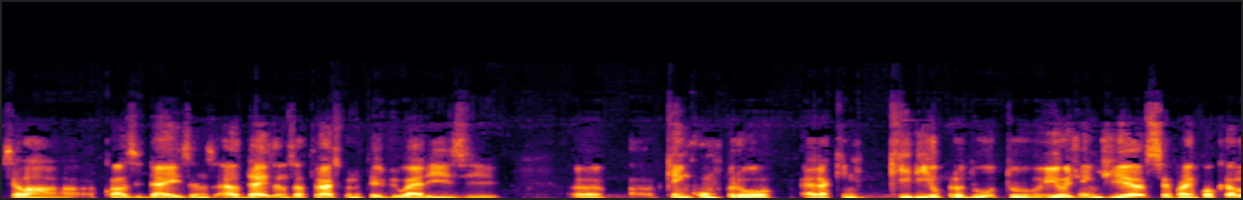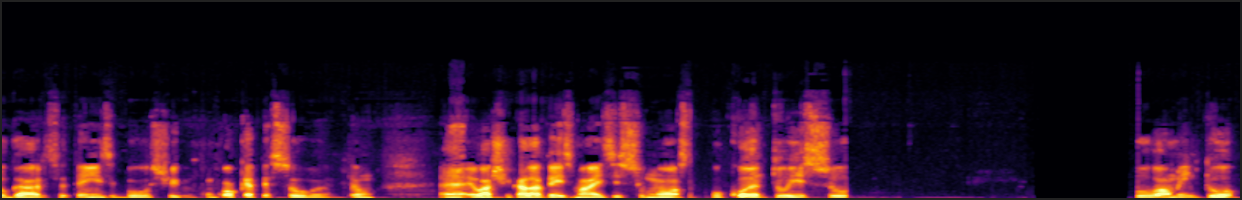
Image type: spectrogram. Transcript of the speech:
sei lá, quase 10 anos, é, 10 anos atrás, quando teve o Air Easy, uh, quem comprou era quem queria o produto e hoje em dia você vai em qualquer lugar, você tem Easy Boost com qualquer pessoa. Então, é, eu acho que cada vez mais isso mostra o quanto isso aumentou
